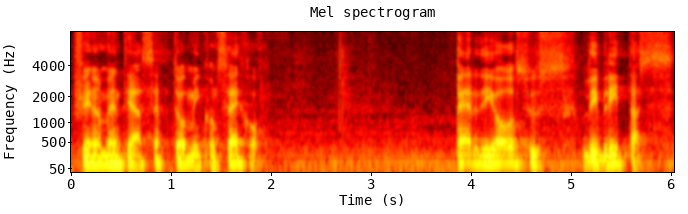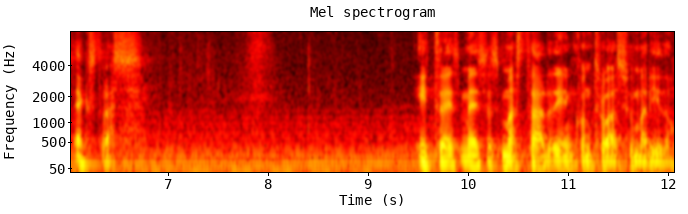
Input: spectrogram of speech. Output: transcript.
Finalmente aceptó mi consejo. Perdió sus libritas extras. Y tres meses más tarde encontró a su marido.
